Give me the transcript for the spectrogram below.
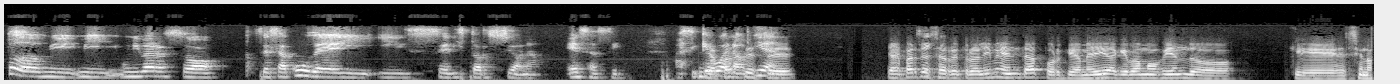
todo mi, universo se sacude y, se distorsiona. Es así. Así que bueno, bien. y aparte se retroalimenta porque a medida que vamos viendo que se nos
